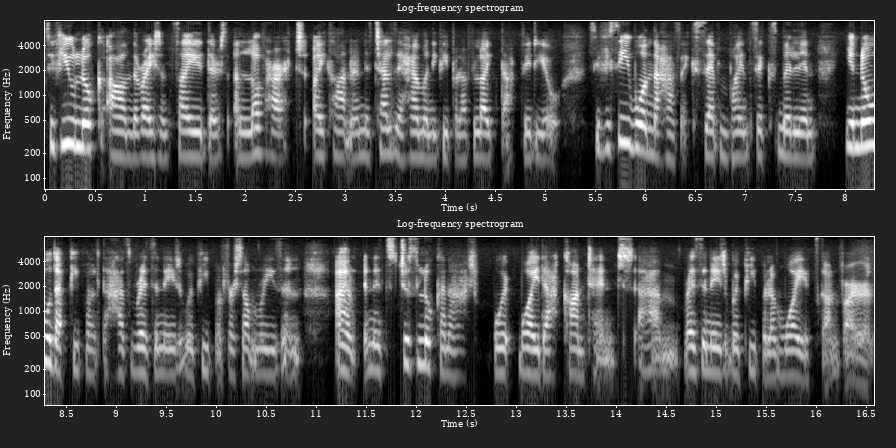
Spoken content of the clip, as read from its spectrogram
So if you look on the right hand side, there's a love heart icon and it tells you how many people have liked that video. So if you see one that has like 7.6 million, you know that people that has resonated with people for some reason. Um, and it's just looking at wh- why that content um, resonated with people and why it's gone viral.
